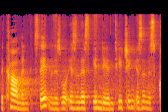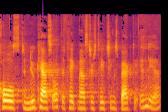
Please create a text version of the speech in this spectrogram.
the common statement is, well, isn't this Indian teaching? Isn't this coals to Newcastle to take Master's teachings back to India?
